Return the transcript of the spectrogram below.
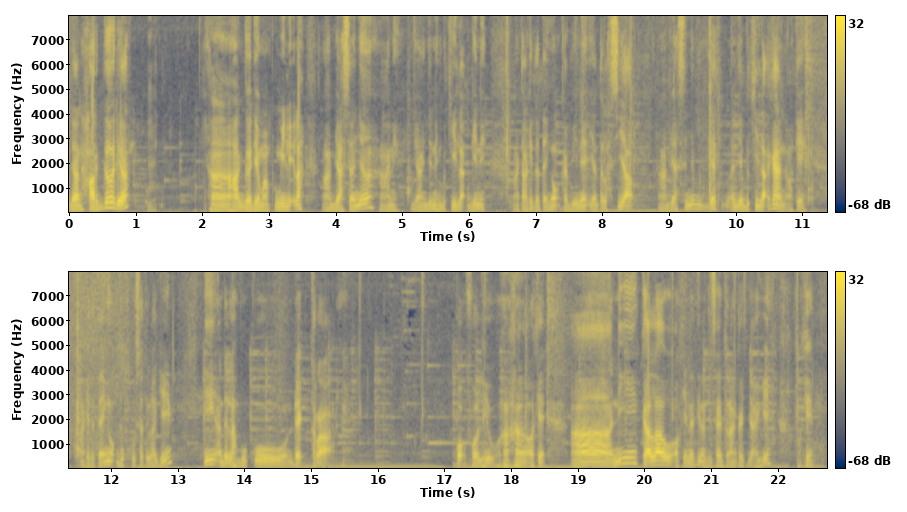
dan harga dia ha, harga dia mampu milik lah. Ha, biasanya ha, ni yang jenis berkilat gini. Ha, kalau kita tengok kabinet yang telah siap, ha, biasanya dia, dia berkilat kan. Okey. Ha, kita tengok buku satu lagi. Ini adalah buku Dekra portfolio. okey. Ah, ni kalau okey nanti nanti saya terangkan sekejap lagi. Okey.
